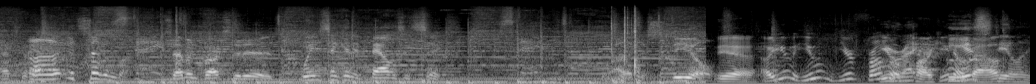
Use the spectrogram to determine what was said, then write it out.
that's what. Uh, it's seven bucks. Seven bucks it is. Wait a second, it balances at six. Wow, that's a steal. Yeah. Oh, you you you're from You're Oak right. Park. You he know is Val. stealing.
